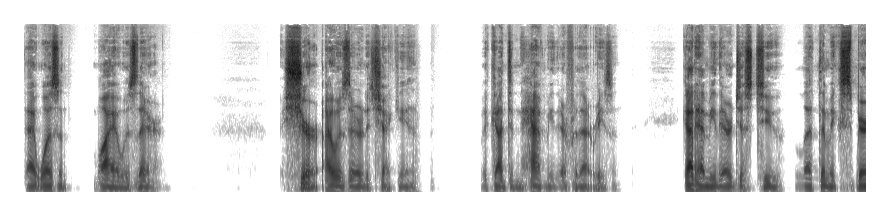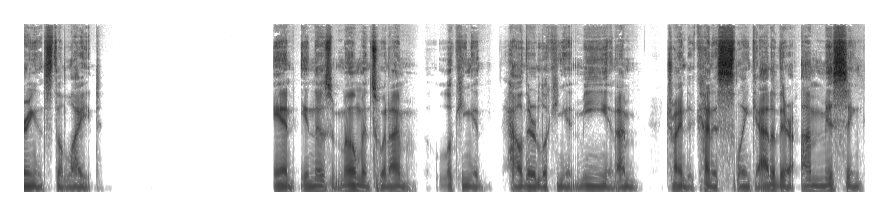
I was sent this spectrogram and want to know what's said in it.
that wasn't why I was there. Sure, I was there to check in, but God didn't have me there for that reason. God had me there just to let them experience the light. And in those moments when I'm looking at how they're looking at me and I'm trying to kind of slink out of there, I'm missing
